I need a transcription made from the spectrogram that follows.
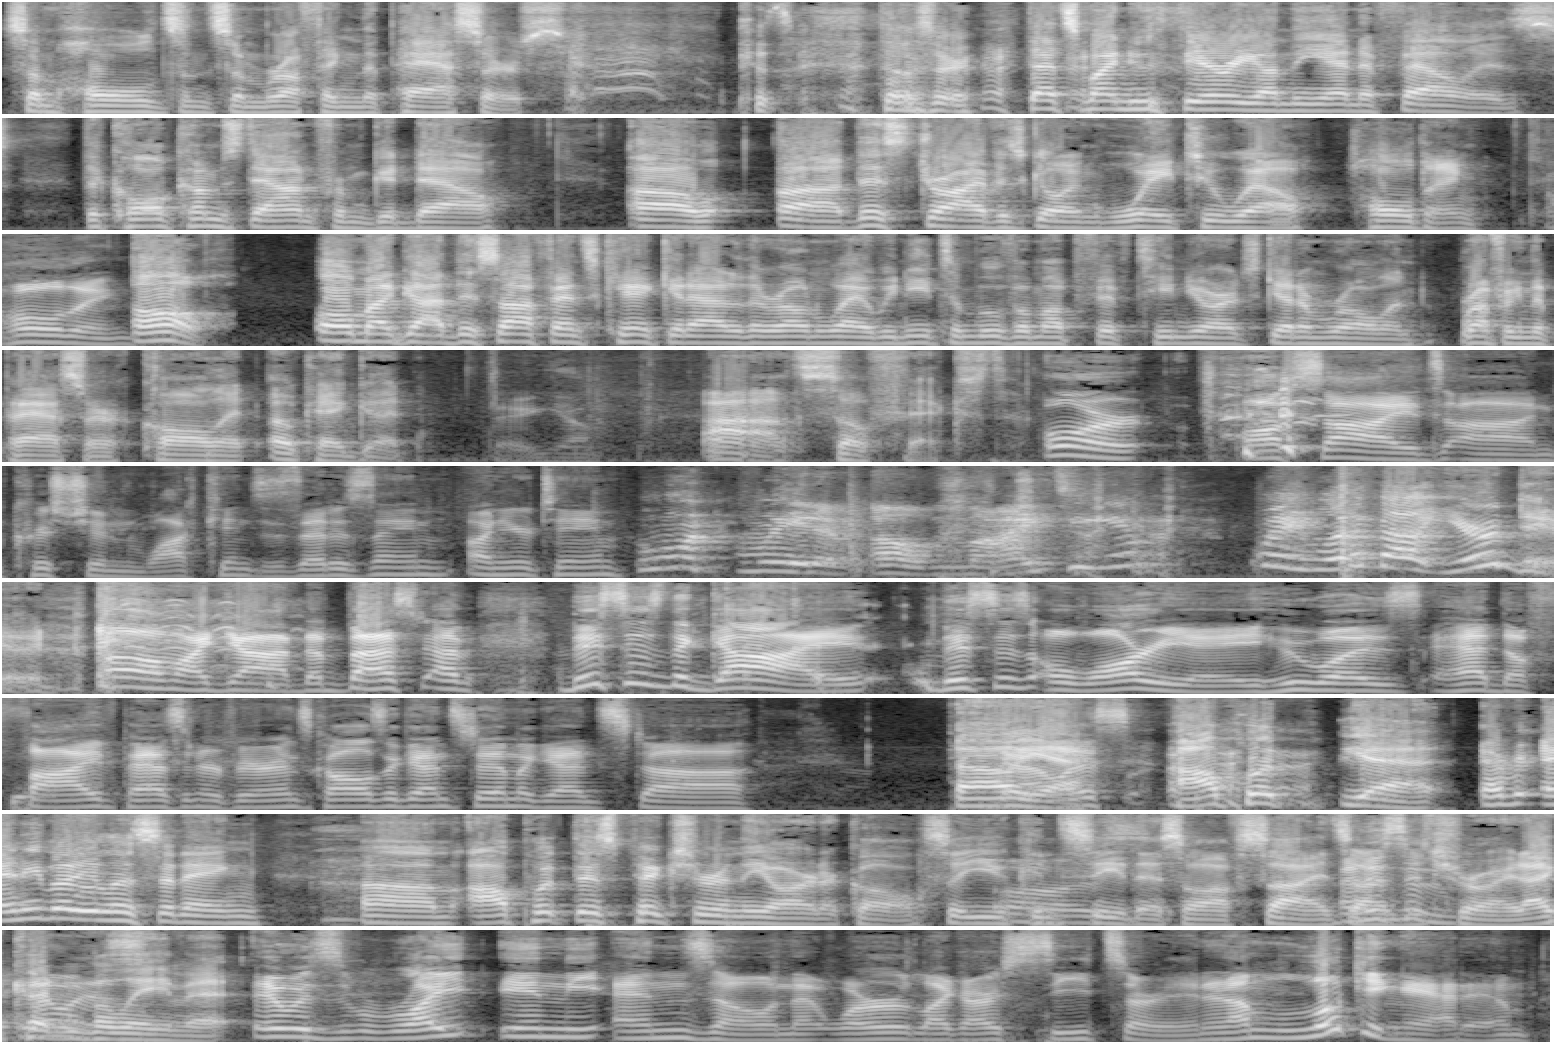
some holds and some roughing the passers. Cuz those are that's my new theory on the NFL is the call comes down from Goodell. Oh, uh, this drive is going way too well. Holding. Holding. Oh, oh my God! This offense can't get out of their own way. We need to move them up 15 yards, get them rolling. Roughing the passer. Call it. Okay, good. There you go. Ah, it's so fixed. Or offsides on Christian Watkins. Is that his name on your team? What? Wait a Oh, my team? Wait, what about your dude? Oh my god, the best. ever. This is the guy. This is Owarie who was had the five pass interference calls against him against. uh Oh Dallas. yeah, I'll put yeah. Every, anybody listening, um, I'll put this picture in the article so you can Oh, see this offsides on this is- Detroit. I couldn't was- believe it. It was right in the end zone that we're like our seats are in, and I'm looking at him,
